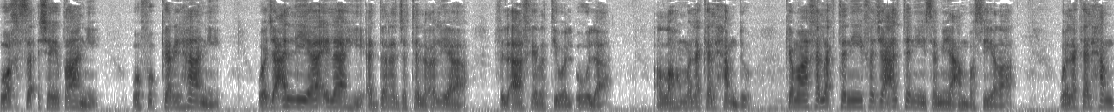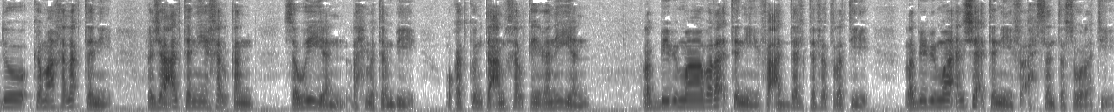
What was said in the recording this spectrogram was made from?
واخسأ شيطاني وفك رهاني. واجعل لي يا إلهي الدرجة العليا في الآخرة والأولى. اللهم لك الحمد كما خلقتني فجعلتني سميعا بصيرا. ولك الحمد كما خلقتني فجعلتني خلقا سويا رحمة بي. وقد كنت عن خلقي غنيا. ربي بما برأتني فعدلت فطرتي. ربي بما أنشأتني فأحسنت صورتي.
